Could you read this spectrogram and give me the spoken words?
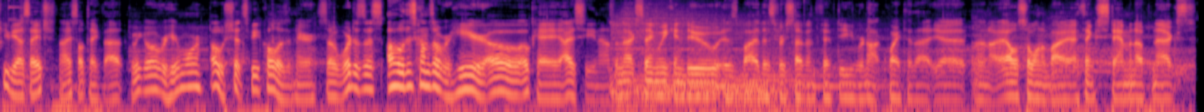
PPSH. Nice, I'll take that. Can we go over here more? Oh shit, Speed Cola's in here. So where does this... Oh, this comes over here. Oh, okay, I see now. The next thing we can do is buy this for 750. We're not quite to that yet. And I also want to buy, I think, Stamina up next.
